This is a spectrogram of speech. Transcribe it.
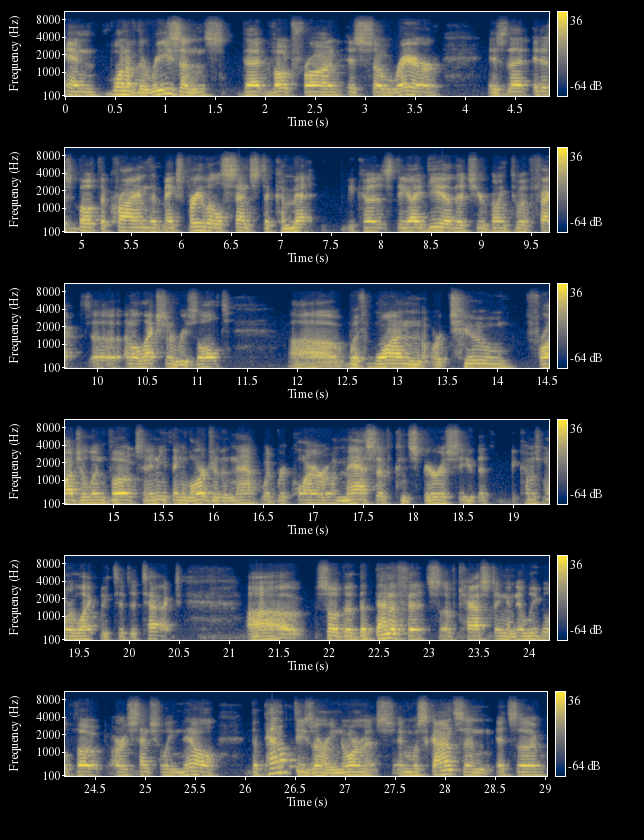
and one of the reasons that vote fraud is so rare is that it is both a crime that makes very little sense to commit because the idea that you're going to affect uh, an election result uh, with one or two fraudulent votes and anything larger than that would require a massive conspiracy that becomes more likely to detect uh, so the, the benefits of casting an illegal vote are essentially nil. The penalties are enormous. In Wisconsin, it's a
